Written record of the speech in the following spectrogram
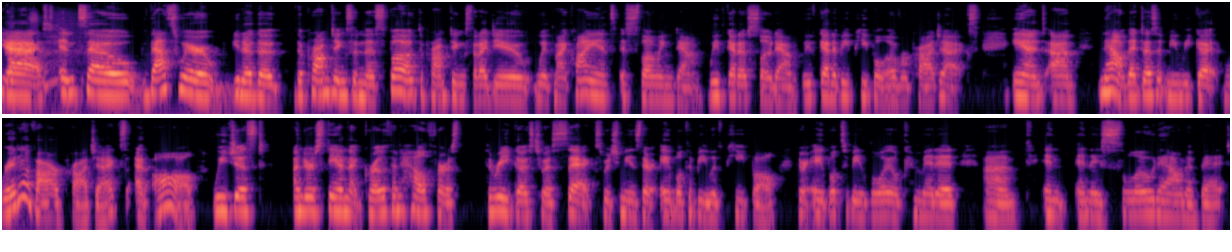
Yes. And so that's where, you know, the the promptings in this book, the promptings that I do with my clients is slowing down. We've got to slow down. We've got to be people over projects. And um, now that doesn't mean we get rid of our projects at all. We just understand that growth and health first three goes to a six, which means they're able to be with people. They're able to be loyal, committed, um, and and they slow down a bit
